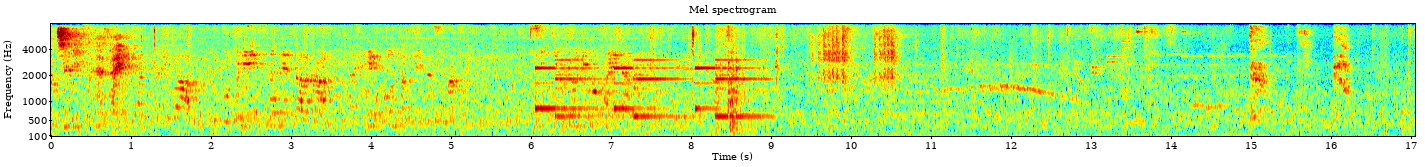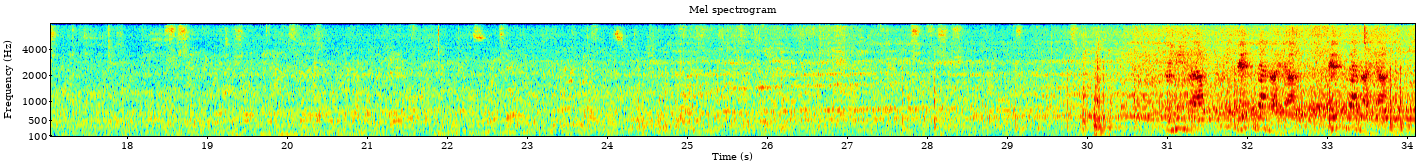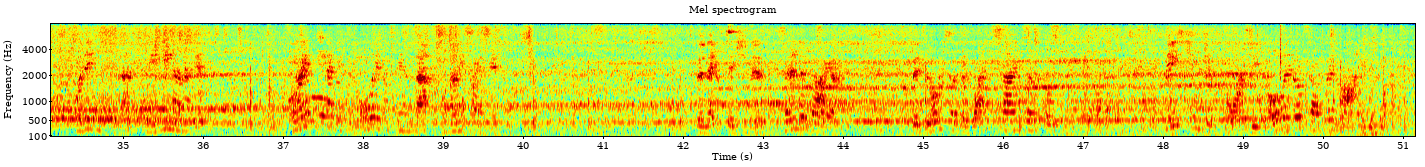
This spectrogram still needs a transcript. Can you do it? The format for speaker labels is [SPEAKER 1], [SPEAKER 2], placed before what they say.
[SPEAKER 1] ご注意ください。
[SPEAKER 2] The next station is Sendagaya. The doors on the right side will open. Please change your floor the Oedo subway line.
